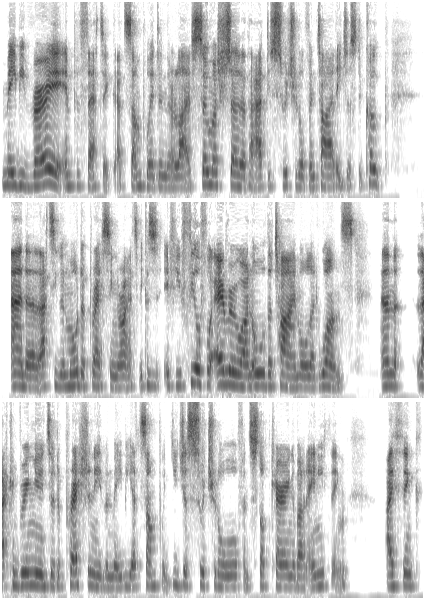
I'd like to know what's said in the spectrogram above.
maybe very empathetic at some point in their lives, so much so that they had to switch it off entirely just to cope. And uh, that's even more depressing, right? Because if you feel for everyone all the time, all at once, and that can bring you into depression even maybe at some point you just switch it all off and stop caring about anything i think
